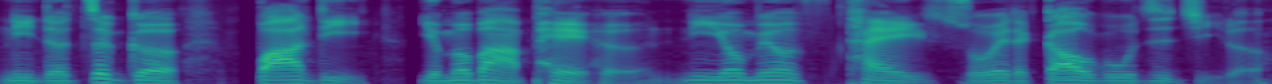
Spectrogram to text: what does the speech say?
你的这个 body 有没有办法配合？你有没有太所谓的高估自己了？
